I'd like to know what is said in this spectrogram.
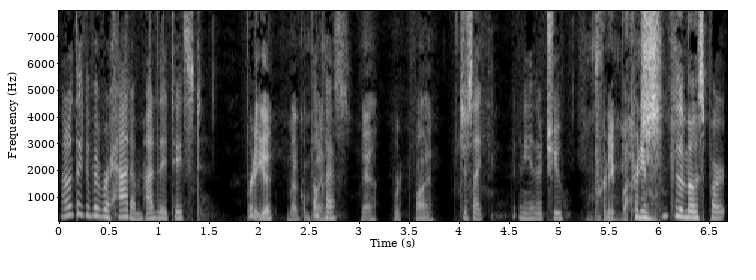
I don't think I've ever had them. How do they taste? Pretty good, no complaints. Yeah, worked fine. Just like any other chew, Pretty much. pretty for the most part.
